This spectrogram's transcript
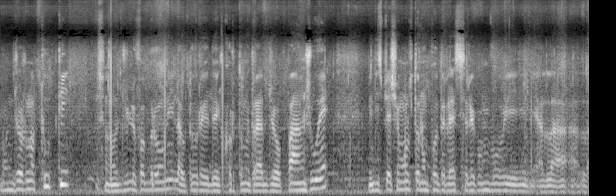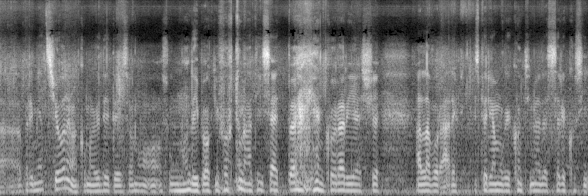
Buongiorno a tutti, sono Giulio Fabroni, l'autore del cortometraggio Panjue. Mi dispiace molto non poter essere con voi alla, alla, premiazione, ma come vedete sono su uno dei pochi fortunati set che ancora riesce a lavorare. Speriamo che continui ad essere così.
